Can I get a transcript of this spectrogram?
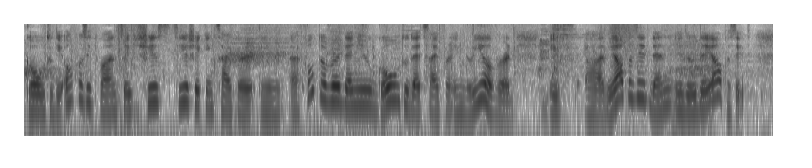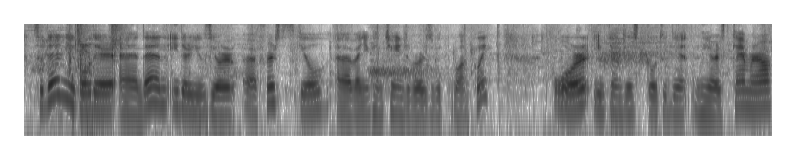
go to the opposite one. So if see a shaking cipher in a photo world, then you go to that cipher in real world. If uh, the opposite, then you do the opposite. So then you go there and then either use your uh, first skill uh, when you can change worlds with one click, or you can just go to the nearest camera,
